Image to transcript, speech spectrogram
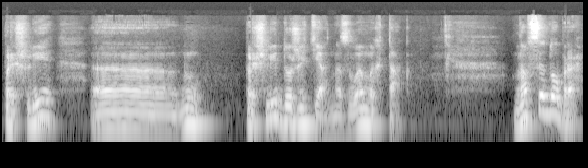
прийшли, е, ну, прийшли до життя, називаємо їх так. На все добре.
